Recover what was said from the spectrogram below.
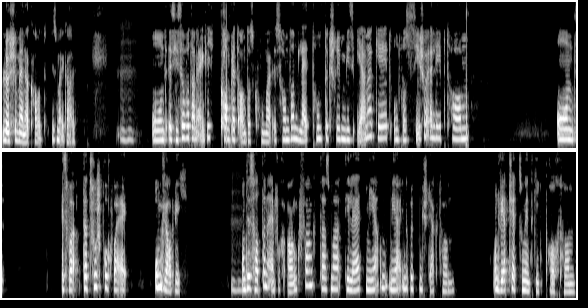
lösche meinen Account, ist mir egal. Mhm. Und es ist aber dann eigentlich komplett anders gekommen. Es haben dann Leute drunter geschrieben, wie es einer geht und was sie schon erlebt haben. Und es war, der Zuspruch war unglaublich. Mhm. Und es hat dann einfach angefangen, dass wir die Leute mehr und mehr in den Rücken gestärkt haben und Wertschätzung entgegengebracht haben.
